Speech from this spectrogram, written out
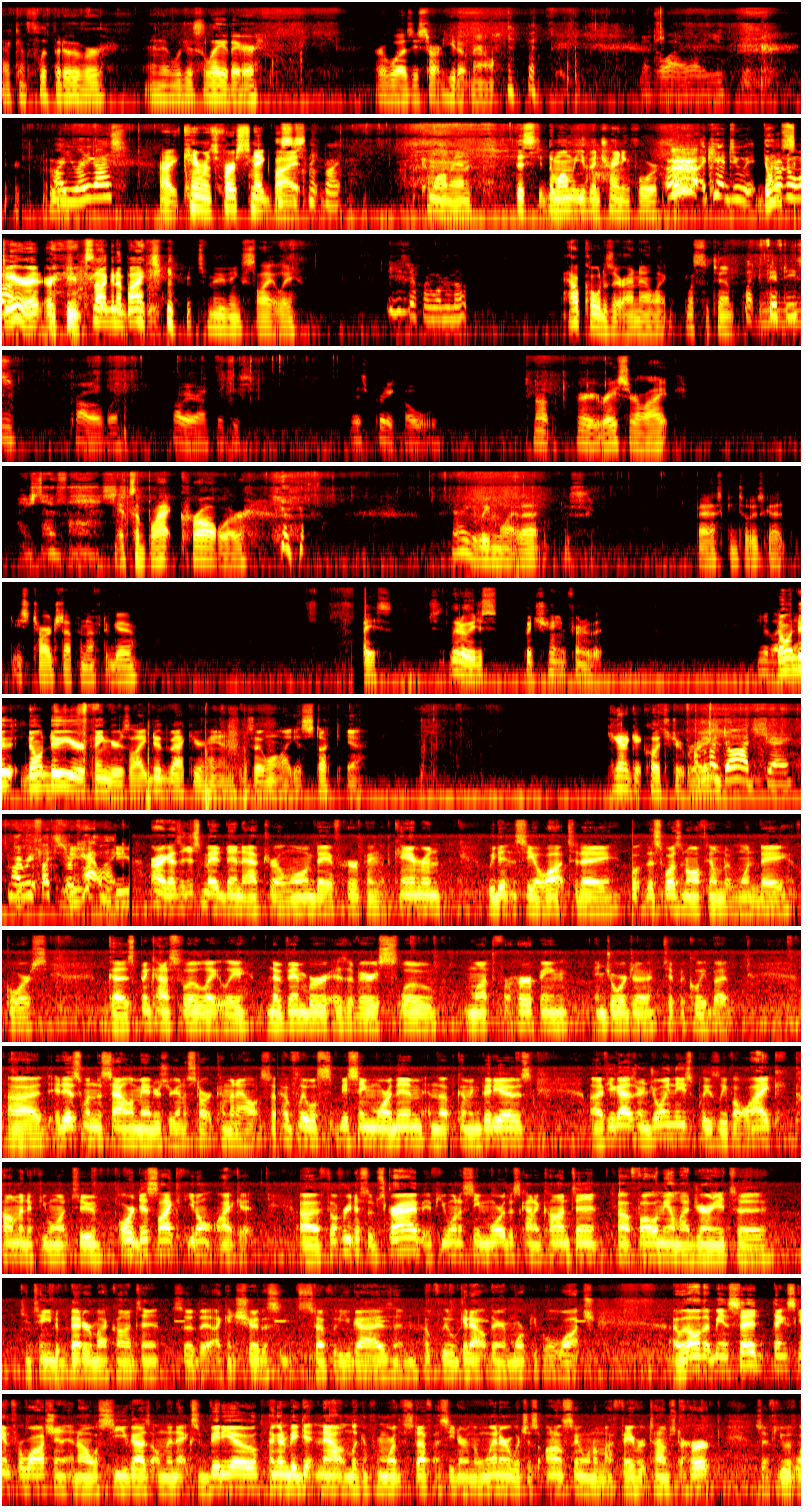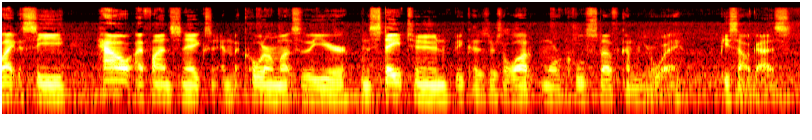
I can flip it over and it will just lay there Or was. He's starting to heat up now. Make a liar out of you. Are you ready, guys? All right, Cameron's first snake This bite. is snake bite. Come on, man. This the moment you've been training for. Ugh, I can't do it. Don't, don't know scare it, or it's not gonna bite you. It's moving slightly. He's definitely warming up. How cold is it right now? Like, what's the temp? Like 50s. Probably. Probably around 50s. It's pretty cold. It's not very racer-like. He's so fast. It's a black crawler. yeah, you leave him like that. Just bask until he's got he's charged up enough to go. Face. Just literally, just put your hand in front of it. Don't do don't do your fingers like do the back of your hand so it won't like get stuck. Yeah. You gotta get closer to it, right? I'm right? gonna dodge, Jay. My reflexes are cat-like. Alright guys, I just made it in after a long day of herping with Cameron. We didn't see a lot today. This wasn't all filmed in one day, of course, because it's been kind of slow lately. November is a very slow month for herping in Georgia, typically, but uh, it is when the salamanders are going to start coming out. So hopefully we'll be seeing more of them in the upcoming videos. Uh, if you guys are enjoying these, please leave a like, comment if you want to, or dislike if you don't like it. Uh, feel free to subscribe if you want to see more of this kind of content. Uh, follow me on my journey to continue to better my content so that I can share this stuff with you guys and hopefully it'll get out there and more people will watch. Uh, with all that being said, thanks again for watching and I will see you guys on the next video. I'm going to be getting out and looking for more of the stuff I see during the winter, which is honestly one of my favorite times to herp. So if you would like to see how I find snakes in the colder months of the year, then stay tuned because there's a lot more cool stuff coming your way. Peace out, guys.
